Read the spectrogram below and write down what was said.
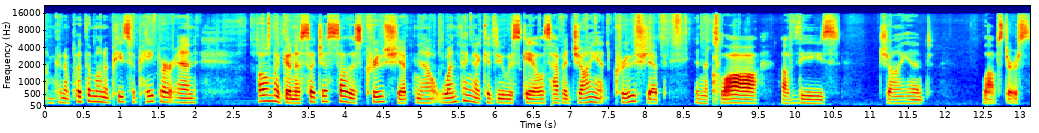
I'm going to put them on a piece of paper and Oh my goodness, I just saw this cruise ship. Now, one thing I could do with scale is have a giant cruise ship in the claw of these giant lobsters.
